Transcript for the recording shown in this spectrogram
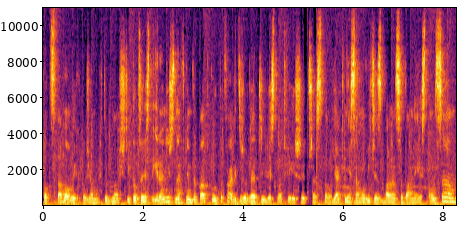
podstawowych poziomach trudności. To co jest ironiczne w tym wypadku to fakt, że Virgil jest łatwiejszy przez to, jak niesamowicie zbalansowany jest on sam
